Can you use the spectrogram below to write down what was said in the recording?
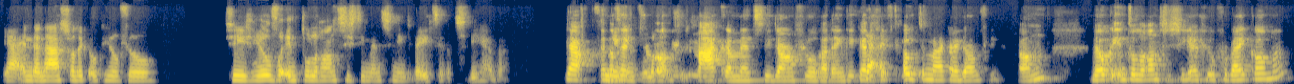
Ja, en daarnaast wat ik ook heel veel zie, is heel veel intoleranties die mensen niet weten dat ze die hebben. Ja, en dat heeft ook te maken met die darmflora, denk ik. En ja, dat heeft ook te maken met darmflora. Welke intoleranties zie jij veel voorbij komen?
